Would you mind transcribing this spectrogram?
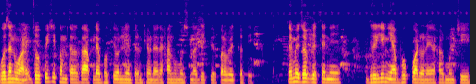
वजन वाढ झोपेची कमतरता आपल्या भुकेवर नियंत्रण ठेवणाऱ्या हार्मोन्सना देखील प्रभावित करते. कमी झोप घेतल्याने ग्रिलिन या भूक वाढवणाऱ्या हार्मोनची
